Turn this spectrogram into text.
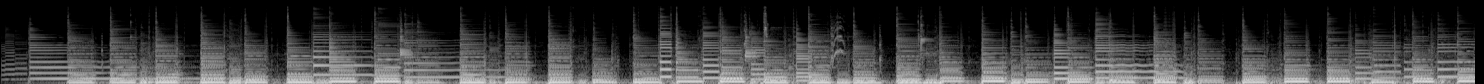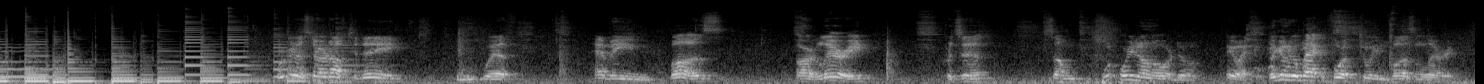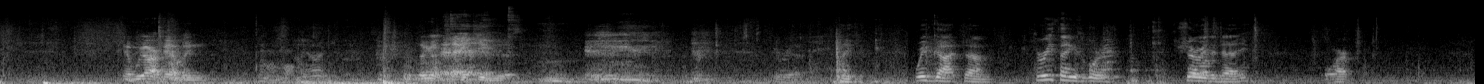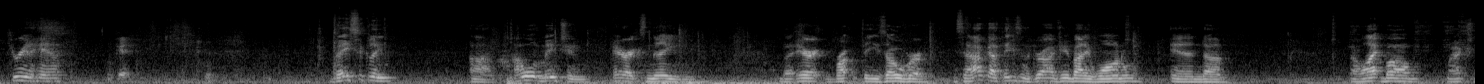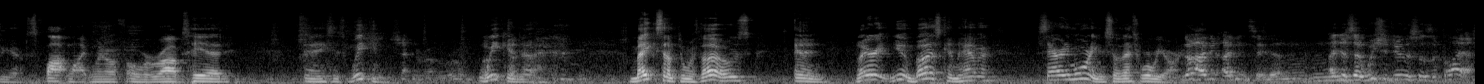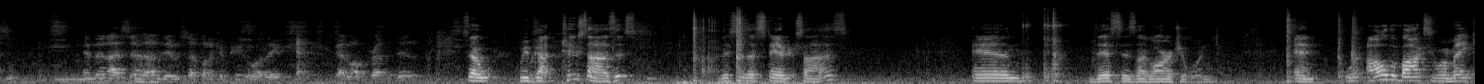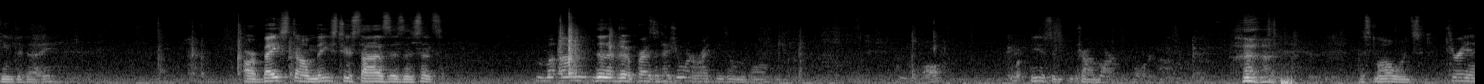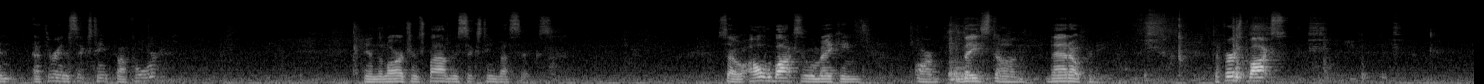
Start off today with having Buzz, or Larrie, present some, we don't know what we're doing. Anyway, we're gonna go back and forth between Buzz and Larrie. And we are having, they're gonna tag team this. Thank you. We've got um, three things we're going to show you today. Or three and a half. Okay. Basically, uh, I won't mention Eric's name, but Eric brought these over. He said, I've got these in the garage. Anybody want them? And um, a light bulb, actually a spotlight went off over Rob's head. And he says, we can we can uh, make something with those. And Larrie, you and Buzz can have a Saturday morning. So that's where we are. No, I didn't, I didn't say that. I just said we should do this as a class. And then I sat down and did stuff on the computer while they got it all prepped and did it. So we've got two sizes. This is a standard size. And this is a larger one. And all the boxes we're making today are based on these two sizes. And since I'm gonna do a presentation, you wanna write these on the wall? Use the dry mark board. The small one's three and, uh, three and a sixteenth by four. And the large one's five and a sixteen by six. So all the boxes we're making are based on that opening. The first box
